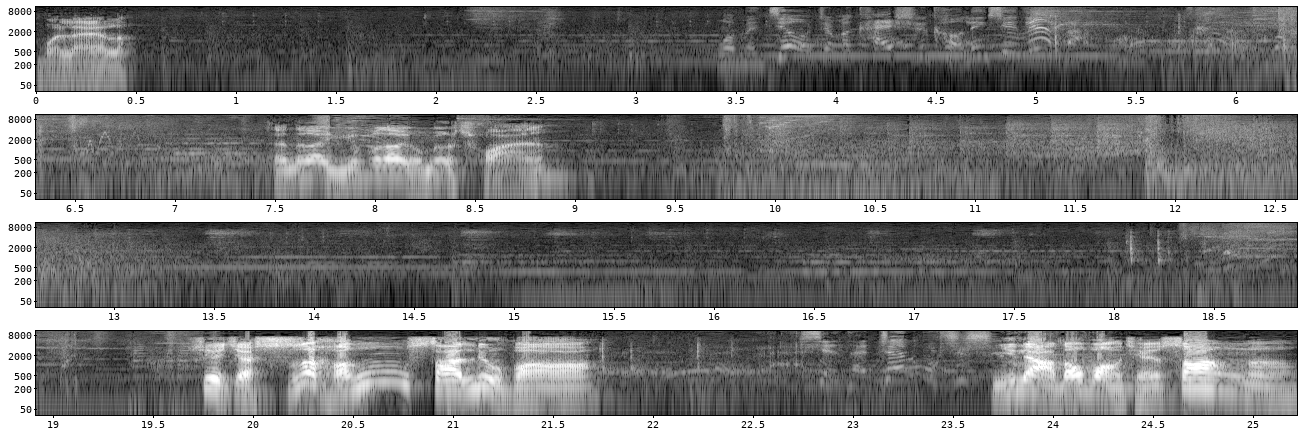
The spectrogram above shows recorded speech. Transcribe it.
我来了。我们就这么开始口令训练吧。咱那个鱼不知道有没有船？谢谢石恒三六八，你俩都往前上啊！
